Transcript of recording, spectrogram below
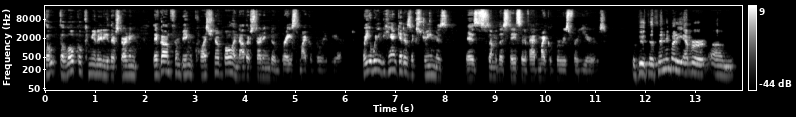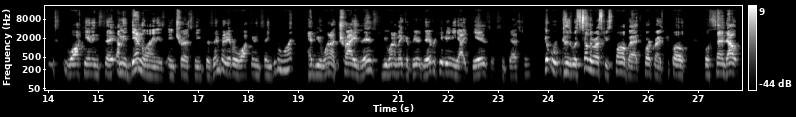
the, the local community they're starting they've gone from being questionable and now they're starting to embrace microbrewery beer. But we, we can't get as extreme as as some of the states that have had microbreweries for years. Well, dude, does anybody ever um, walk in and say, I mean, dandelion is interesting. Does anybody ever walk in and say, you know what? Have you want to try this? Do you want to make a beer? Do they ever give you any ideas or suggestions? Because with Southern Recipe Small Batch pork rinds, people will send out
